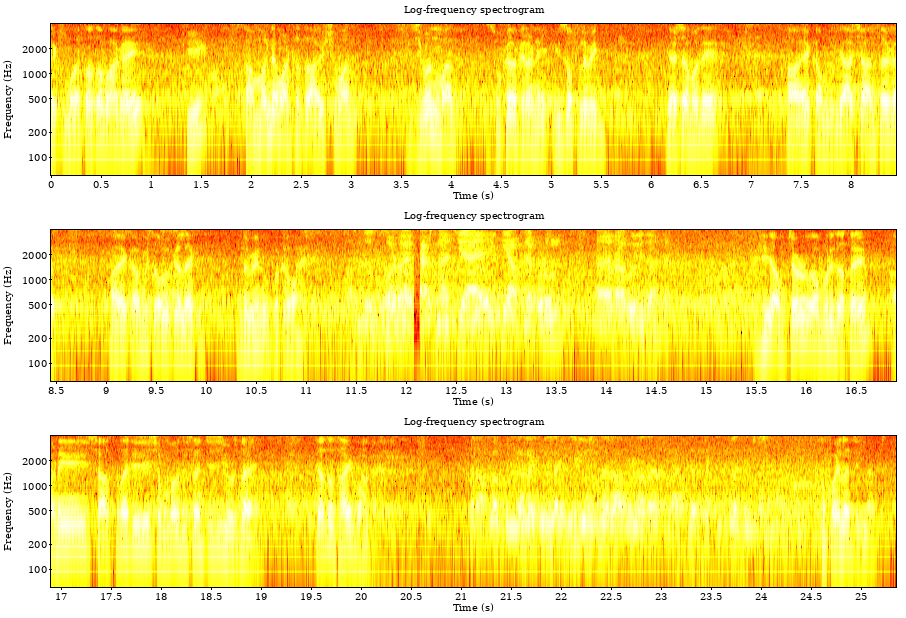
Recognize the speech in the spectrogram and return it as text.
एक महत्त्वाचा भाग आहे की सामान्य माणसाचं आयुष्यमान जीवनमान सुकर करणे इज ऑफ लिव्हिंग याच्यामध्ये हा एक आम याच्या अंतर्गत हा एक आम्ही चालू केलेला एक नवीन उपक्रम आहे. ऑन द स्पॉट शासनाची आहे की आपल्याकडून अ, राबवली जात आहे? ही आमच्याकडून राबवली जात आहे आणि शासनाची जी शंभर दिवसांची जी योजना आहे त्याचाच हा एक भाग आहे. सर आपला बुलढाणा जिल्हा ही योजना राबवणारा राज्यातला कितवा जिल्हा आहे? हा पहिलाच जिल्हा आहे आमचा.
